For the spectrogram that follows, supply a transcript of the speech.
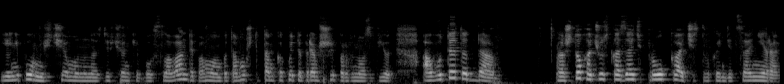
Я не помню, с чем он у нас, девчонки, был, с лавандой, по-моему, потому что там какой-то прям шипр в нос бьет. А вот этот, да, что хочу сказать про качество кондиционера.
